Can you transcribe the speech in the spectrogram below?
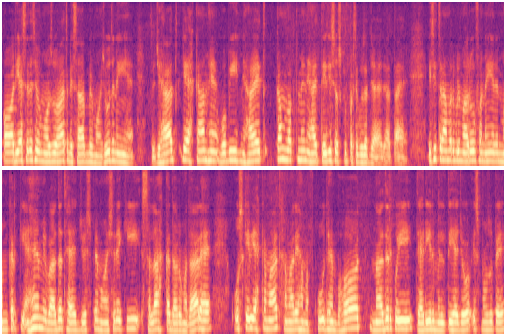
اور یا سرے سے وہ موضوعات نصاب میں موجود نہیں ہیں۔ تو جہاد کے احکام ہیں، وہ بھی نہایت کم وقت میں نہایت تیزی سے اس کے اوپر سے گزر جایا جاتا ہے۔ اسی طرح امر بالمعروف اور نئی المنکر کی اہم عبادت ہے، جو اس پہ معاشرے کی صلاح کا دار و مدار ہے۔ اس کے بھی احکامات ہمارے یہاں مفقود ہیں۔ بہت نادر کوئی تحریر ملتی ہے جو اس موضوع پہ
